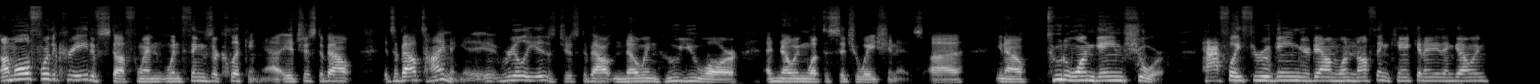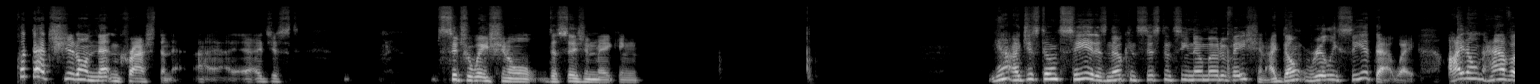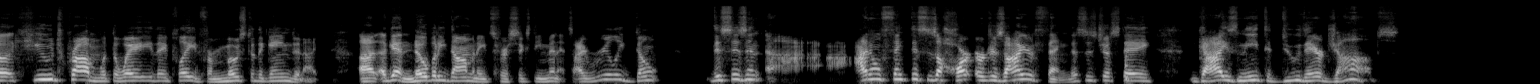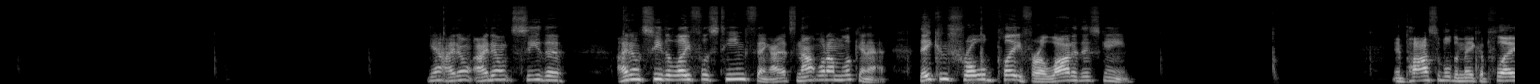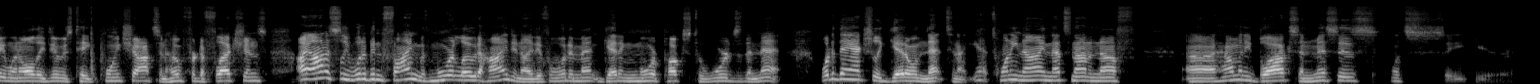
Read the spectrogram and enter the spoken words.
I'm all for the creative stuff when when things are clicking. Uh, it's just about it's about timing. It really is just about knowing who you are and knowing what the situation is. Uh, you know, two to one game, sure. Halfway through a game, you're down one nothing, can't get anything going. Put that shit on net and crash the net. I, I just situational decision making. Yeah, I just don't see it as no consistency, no motivation. I don't really see it that way. I don't have a huge problem with the way they played for most of the game tonight. Uh, again, nobody dominates for 60 minutes. I really don't. This isn't. I don't think this is a heart or desire thing. This is just a guys need to do their jobs. Yeah, I don't I don't see the I don't see the lifeless team thing. That's not what I'm looking at. They controlled play for a lot of this game impossible to make a play when all they do is take point shots and hope for deflections. I honestly would have been fine with more low to high tonight if it would have meant getting more pucks towards the net. What did they actually get on net tonight? Yeah, 29, that's not enough. Uh, how many blocks and misses? Let's see here.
